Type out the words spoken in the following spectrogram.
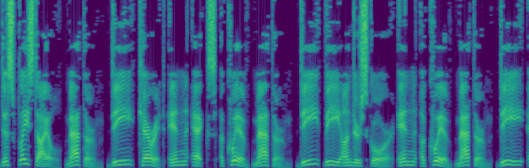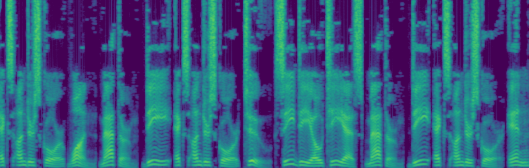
display style mathrm d caret n x equiv mathrm d v underscore n equiv mathrm d x underscore one mathrm d x underscore two c dots mathrm d x underscore n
